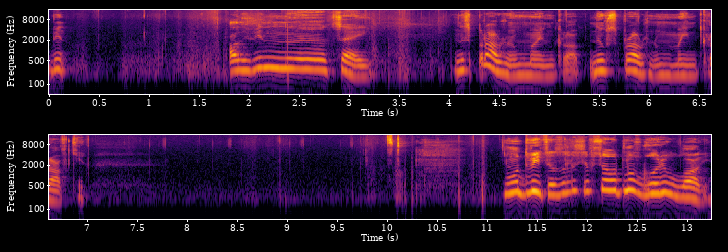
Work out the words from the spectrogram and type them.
він. Але він цей. Не справжньому Майнкрафт. Не в справжньому Майнкрафті. Ну, дивіться, зараз я все одно згорю в лаві.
